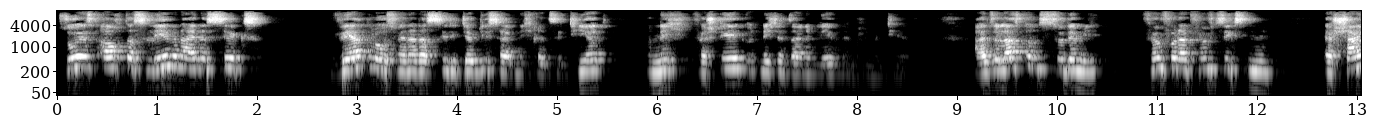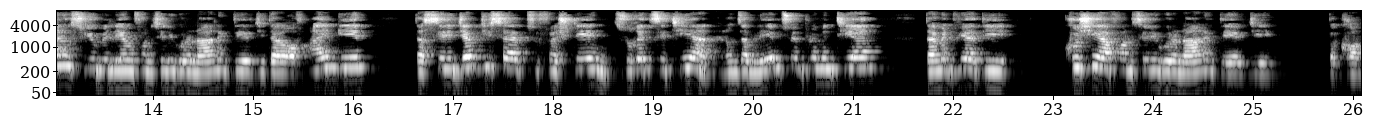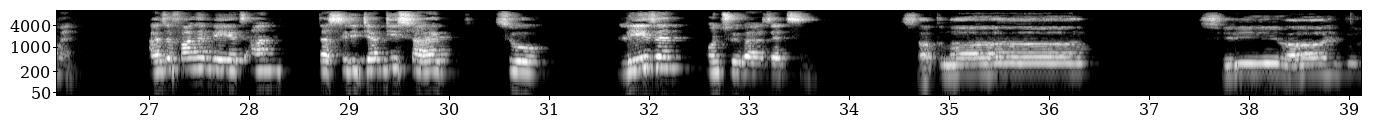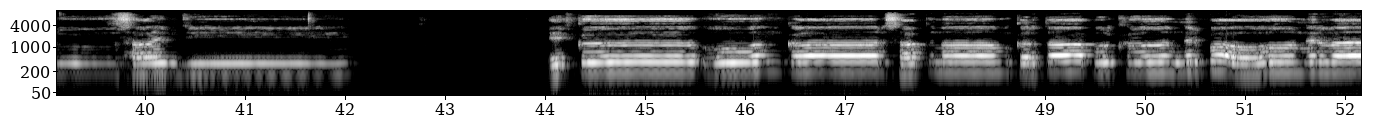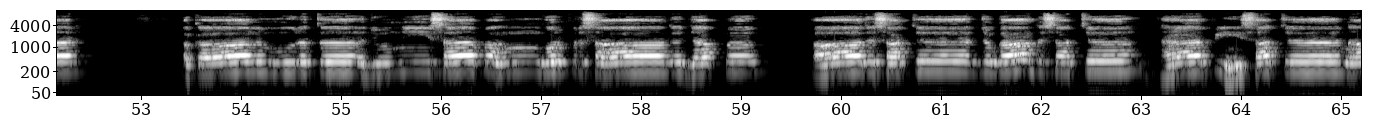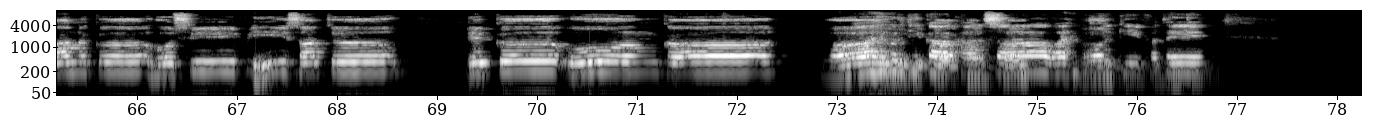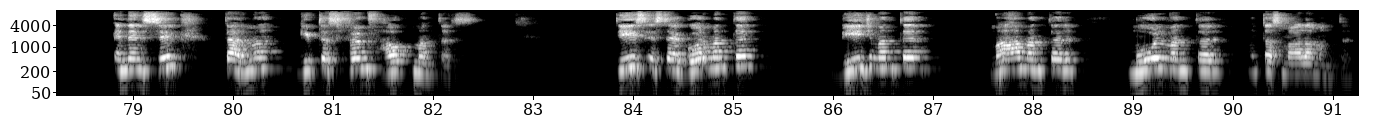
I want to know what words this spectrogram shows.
So ist auch das Leben eines Sikhs wertlos, wenn er das Siri Japji Sahib nicht rezitiert und nicht versteht und nicht in seinem Leben implementiert. Also lasst uns zu dem 550. Erscheinungsjubiläum von Sri Guru Nanak Dev Ji darauf eingehen, das Siri Jabji Sahib zu verstehen, zu rezitieren, in unserem Leben zu implementieren, damit wir die Kushia von Siri Guru Nanak Dev Ji bekommen. Also fangen wir jetzt an, das Siri Jabji Sahib zu lesen und zu übersetzen. Satna Sri Vaheguru Sahib Ji ਇੱਕ ਓੰਕਾਰ ਸਤਨਾਮ ਕਰਤਾ ਪੁਰਖ ਨਿਰਭਉ ਨਿਰਵੈਰ, ਅਕਾਲ ਮੂਰਤ ਅਜੂਨੀ ਸੈਭੰ ਗੁਰ ਪ੍ਰਸਾਦ ਜਪ, ਆਦ ਸਚ ਜੁਗਾਦ ਸੱਚ, ਹੈ ਭੀ ਸਚ ਨਾਨਕ ਹੋਸੀ ਭੀ ਸੱਚ, ਇੱਕ ਓੰਕਾਰ ਵਾਹਿਗੁਰੂ ਜੀ ਕਾ ਖਾਲਸਾ ਵਾਹਿਗੁਰੂ ਜੀ ਕੀ ਫਤਿਹ In den Sikh Dharma gibt es fünf Hauptmantras. Dies ist der Gur-Mantra, Bij-Mantra, Maha-Mantra, Mool-Mantra und das Mala-Mantra.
